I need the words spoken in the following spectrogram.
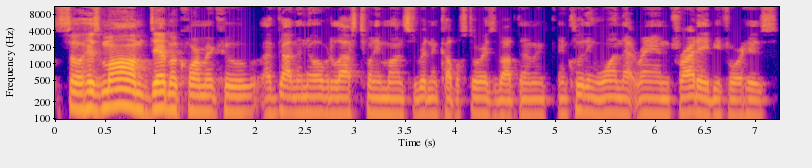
so his mom, Deb McCormick, who I've gotten to know over the last 20 months, has written a couple stories about them, including one that ran Friday before his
